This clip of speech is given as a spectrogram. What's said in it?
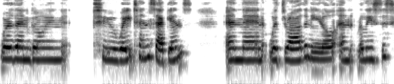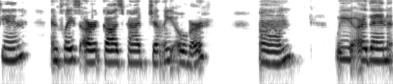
we're then going to wait 10 seconds and then withdraw the needle and release the skin and place our gauze pad gently over. Um, we are then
